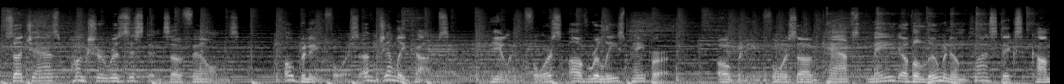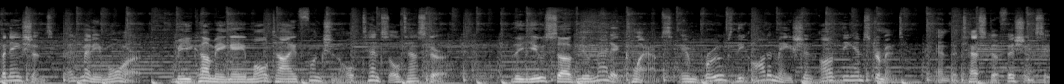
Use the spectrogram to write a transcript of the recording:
such as puncture resistance of films, opening force of jelly cups, peeling force of release paper, opening force of caps made of aluminum plastics combinations, and many more, becoming a multifunctional tensile tester. The use of pneumatic clamps improves the automation of the instrument and the test efficiency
